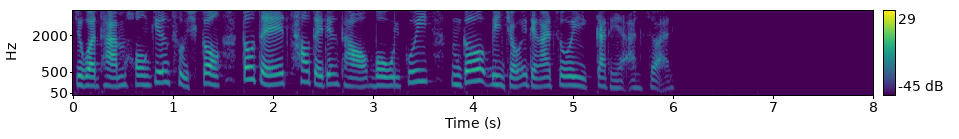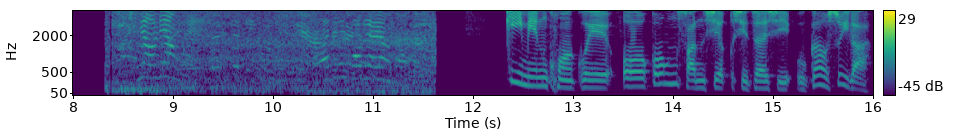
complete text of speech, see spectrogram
日月潭风景处是讲，倒伫草地顶头无违规，毋过民众一定要注意家己的安全。见面看过湖光山色，实在是有够水啦！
